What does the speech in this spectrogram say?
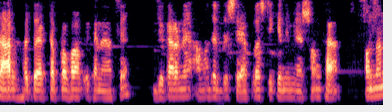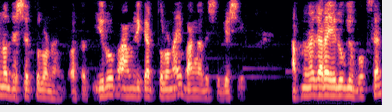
তার হয়তো একটা প্রভাব এখানে আছে। যে কারণে আমাদের দেশে অ্যাপ্লাস্টিক এনিমিয়ার সংখ্যা অন্যান্য দেশের তুলনায়, অর্থাৎ ইউরোপ, আমেরিকার তুলনায় বাংলাদেশে বেশি। আপনারা যারা এই রোগে ভুগছেন,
